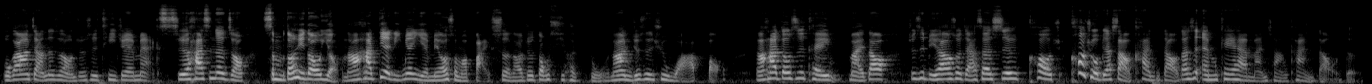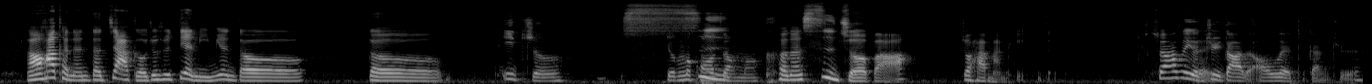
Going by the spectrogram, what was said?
我刚刚讲那种，就是 TJ Maxx，其实它是那种什么东西都有，然后它店里面也没有什么摆设，然后就东西很多，然后你就是去挖宝，然后它都是可以买到，就是比方说，假设是 Coach，Coach 我比较少看到，但是 MK 还蛮常看到的，然后它可能的价格就是店里面的的一折，有那么夸张吗？可能四折吧，就还蛮便宜的，所以它是一个巨大的 Outlet 的感觉。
